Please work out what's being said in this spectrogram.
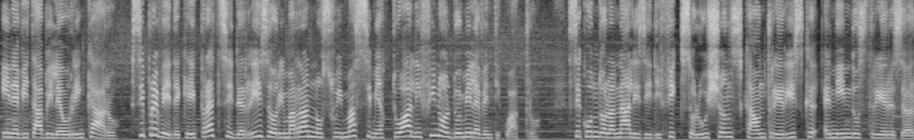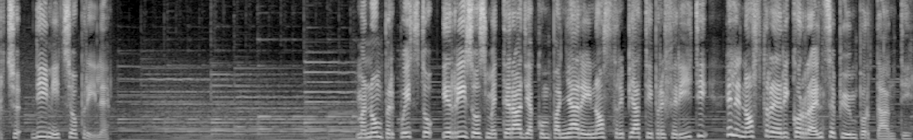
Inevitabile un rincaro. Si prevede che i prezzi del riso rimarranno sui massimi attuali fino al 2024, secondo l'analisi di Fix Solutions Country Risk and Industry Research di inizio aprile. Ma non per questo il riso smetterà di accompagnare i nostri piatti preferiti e le nostre ricorrenze più importanti.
